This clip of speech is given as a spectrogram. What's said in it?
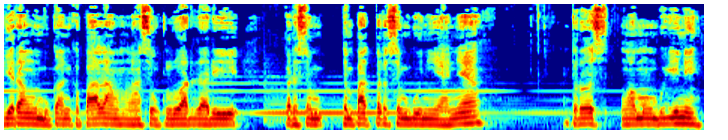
girang bukan kepalang langsung keluar dari persem tempat persembunyiannya terus ngomong begini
